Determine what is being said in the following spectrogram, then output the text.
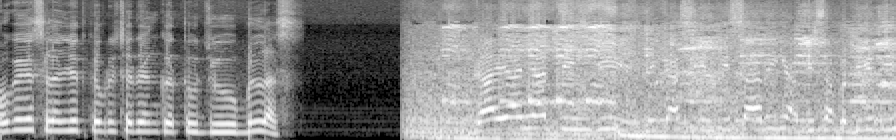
Oke selanjut ke preset yang ke-17 Gayanya tinggi, dikasih intisari nggak bisa berdiri.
